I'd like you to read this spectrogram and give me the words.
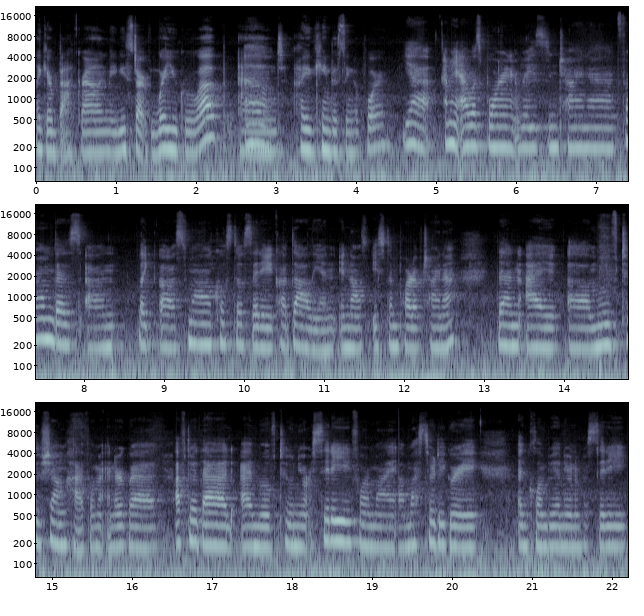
like your background? Maybe start where you grew up and how you came to Singapore. Yeah, I mean, I was born and raised in China from this um, like a small coastal city called Dalian in northeastern part of China. Then I uh, moved to Shanghai for my undergrad. After that, I moved to New York City for my uh, master degree at Columbia University.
